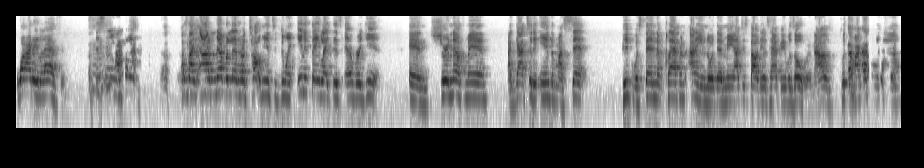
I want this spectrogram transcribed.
Why are they laughing? This mm-hmm. ain't I was like, I'll never let her talk me into doing anything like this ever again. And sure enough, man, I got to the end of my set people were standing up clapping. I didn't even know what that meant. I just thought they was happy it was over. And I was put the microphone down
